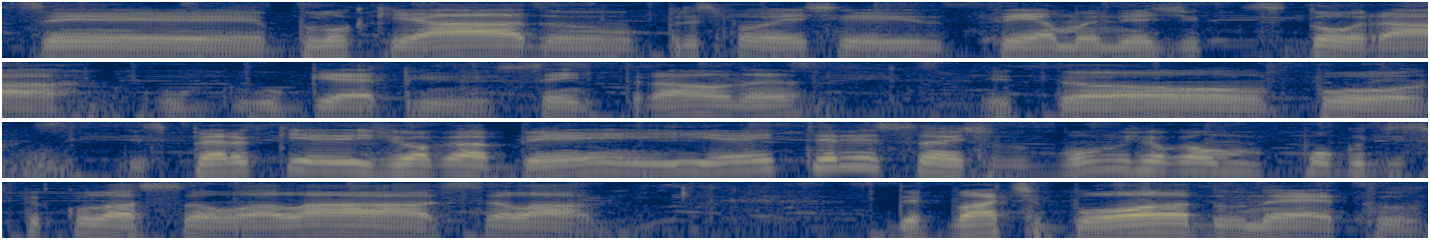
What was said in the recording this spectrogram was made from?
ser bloqueado, principalmente ele tem a mania de estourar o, o gap central, né? Então, pô, espero que ele joga bem e é interessante. Vamos jogar um pouco de especulação lá, lá sei lá, debate bola do Neto.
